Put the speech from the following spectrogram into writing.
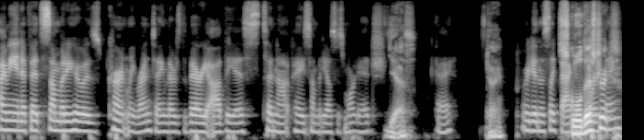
I mean, if it's somebody who is currently renting, there's the very obvious to not pay somebody else's mortgage. Yes. Okay. Okay. We're doing this like back School and forth district? thing?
